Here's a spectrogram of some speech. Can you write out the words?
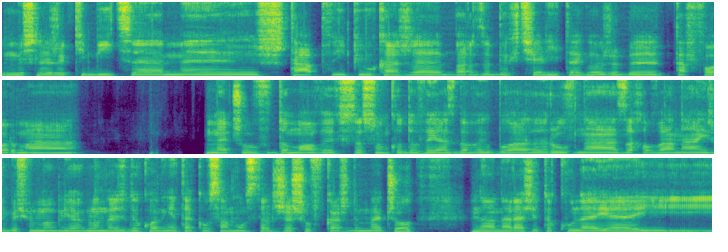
myślę, że kibice, my, sztab i piłkarze bardzo by chcieli tego, żeby ta forma meczów domowych w stosunku do wyjazdowych była równa, zachowana i żebyśmy mogli oglądać dokładnie taką samą Stal Rzeszów w każdym meczu. No na razie to kuleje i,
